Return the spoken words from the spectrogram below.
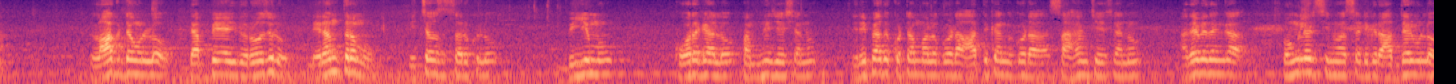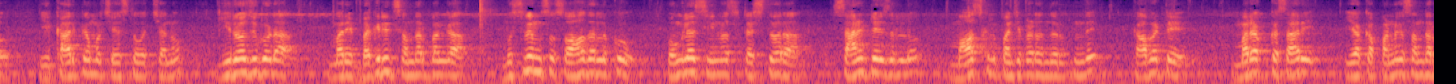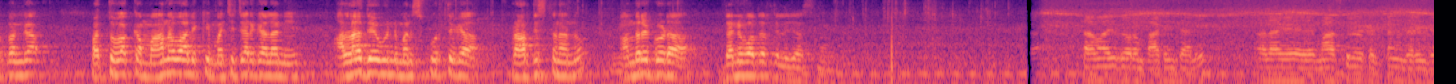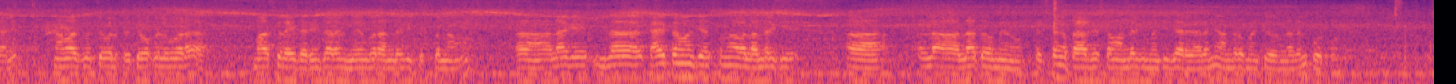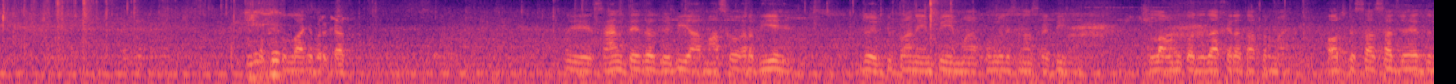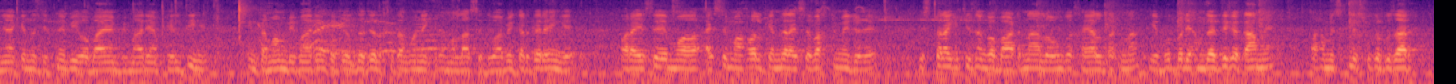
లాక్డౌన్లో డెబ్బై ఐదు రోజులు నిరంతరము నిత్యావసర సరుకులు బియ్యము కూరగాయలు పంపిణీ చేశాను. నిరుపేద కుటుంబాలకు కూడా ఆర్థికంగా కూడా సహాయం చేశాను. అదేవిధంగా పొంగులేటి శ్రీనివాసరెడ్డి గారి ఆధ్వర్యంలో ఈ కార్యక్రమాలు చేస్తూ వచ్చాను. ఈరోజు కూడా మరి బక్రీద్ సందర్భంగా ముస్లిమ్స్ సహోదరులకు పొంగులేస్ శ్రీనివాస ట్రస్ట్ ద్వారా శానిటైజర్లు మాస్కులు పంచిపెట్టడం జరుగుతుంది. కాబట్టి మరొక్కసారి ఈ యొక్క పండుగ సందర్భంగా ప్రతి ఒక్క మానవాళికి మంచి జరగాలని అల్లాదేవుణ్ణి మనస్ఫూర్తిగా ప్రార్థిస్తున్నాను. అందరికి కూడా ధన్యవాదాలు తెలియజేస్తున్నాను. సామాజిక దూరం పాటించాలి. అలాగే మాస్కులు ఖచ్చితంగా ధరించాలి. నమాజ్కి వచ్చే వాళ్ళు ప్రతి ఒక్కరు కూడా మాస్కులు అవి ధరించాలని మేము కూడా అందరికీ చెప్తున్నాము ఆ, అలాగే ఇలా కార్యక్రమాలు చేస్తున్న వాళ్ళందరికీ ఆ, అల్లా అల్లాతో మేము ఖచ్చితంగా ప్రార్థిస్తాం అందరికీ మంచి జరగాలని అందరూ మంచిగా ఉండాలని కోరుకుంటున్నాం अल्लाह बरकत ये सैनिटाइज़र जो भी आप मास्क वगैरह दिए हैं जो एम पी पुराने एम पी पोंगल सनास रेड्डी हैं अल्लाह उनको जजा अता फरमाए। और उसके साथ साथ जो है दुनिया के अंदर जितने भी वबाएँ, बीमारियाँ फैलती हैं, इन तमाम बीमारियों को जल्द अज जल्द ख़त्म होने के लिए हम अल्लाह से दुआ भी करते रहेंगे। और ऐसे ऐसे माहौल के अंदर, ऐसे वक्त में जो है, इस तरह की चीज़ों को बांटना, लोगों का ख्याल रखना, ये बहुत बड़ी हमदर्दी का काम है। और हम इसके लिए शुक्रगुजार हैं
